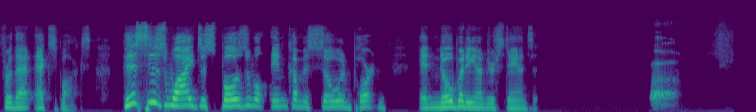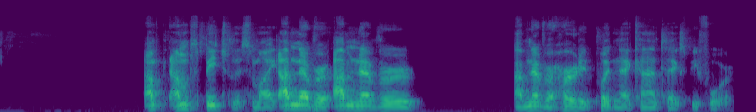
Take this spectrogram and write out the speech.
for that Xbox. This is why disposable income is so important and nobody understands it. Wow. I'm I'm speechless, Mike. I've never I've never I've never heard it put in that context before.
